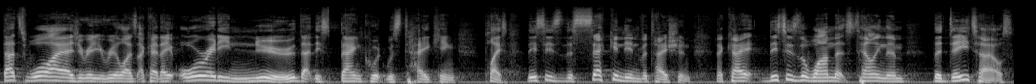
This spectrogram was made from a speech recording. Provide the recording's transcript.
that's why, as you read it, you realize, okay, they already knew that this banquet was taking place. This is the second invitation, okay? This is the one that's telling them the details.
